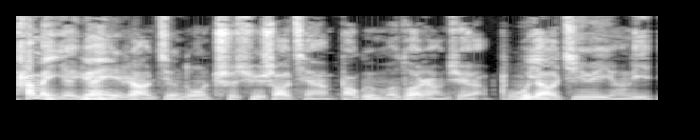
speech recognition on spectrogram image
他们也愿意让京东持续烧钱，把规模做上去，不要急于盈利。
